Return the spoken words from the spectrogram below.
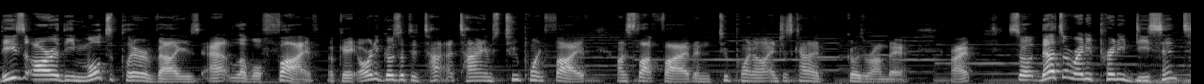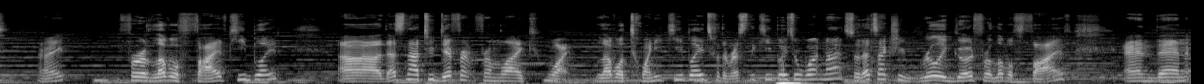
These are the multiplier values at level 5, okay? It already goes up to times 2.5 on slot 5 and 2.0 and just kind of goes around there, right? So that's already pretty decent, right? For a level 5 Keyblade. Uh, that's not too different from like, what, level 20 Keyblades for the rest of the Keyblades or whatnot. So that's actually really good for a level 5. And then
